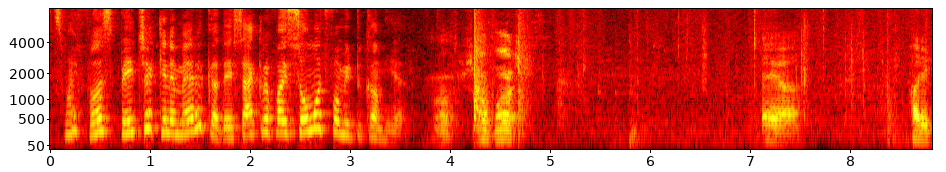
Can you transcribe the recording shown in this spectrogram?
It's my first paycheck in America. They sacrificed so much for me to come here. Oh, so much. Hey, uh, Hari,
